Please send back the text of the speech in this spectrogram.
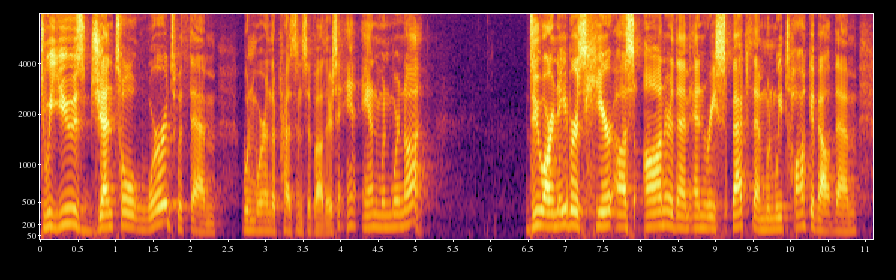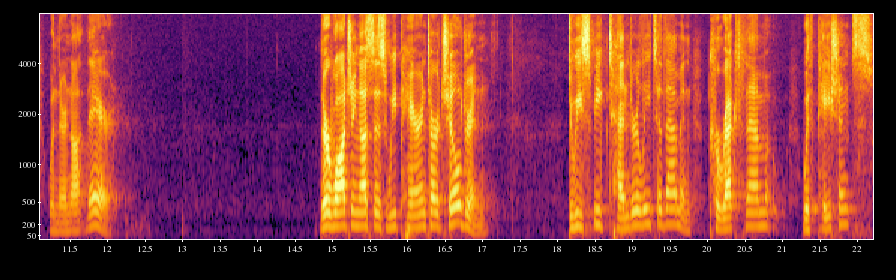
Do we use gentle words with them when we're in the presence of others and, and when we're not? Do our neighbors hear us honor them and respect them when we talk about them when they're not there? They're watching us as we parent our children. Do we speak tenderly to them and correct them with patience?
